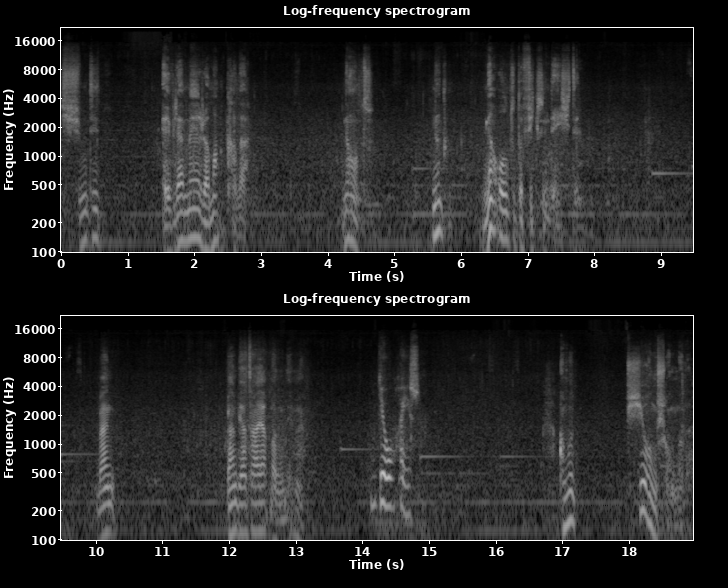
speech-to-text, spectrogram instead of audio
Şimdi evlenmeye ramak kala. Ne oldu? Ne, ne oldu da fikrin değişti? Ben ben bir hata yapmadım değil mi? Yok, hayır. Ama bir şey olmuş olmalı.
